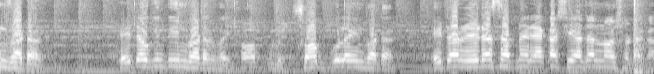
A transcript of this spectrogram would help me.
ইনভার্টার এটাও কিন্তু ইনভার্টার ভাই। সবগুলোই। সবগুলো ইনভার্টার এটার রেট আছে আপনার একাশি হাজার নয়শো টাকা।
